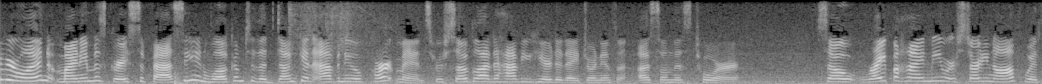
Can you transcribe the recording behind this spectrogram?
everyone. My name is Grace Safasi, and welcome to the Duncan Avenue Apartments. We're so glad to have you here today joining us on this tour. So, right behind me, we're starting off with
